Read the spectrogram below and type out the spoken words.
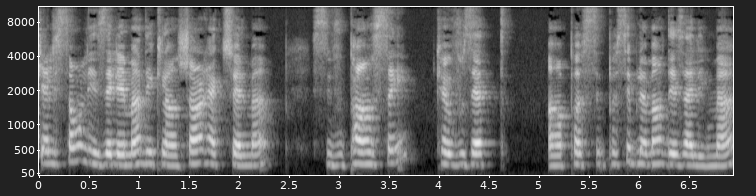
quels sont les éléments déclencheurs actuellement? Si vous pensez que vous êtes en possiblement désalignement,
